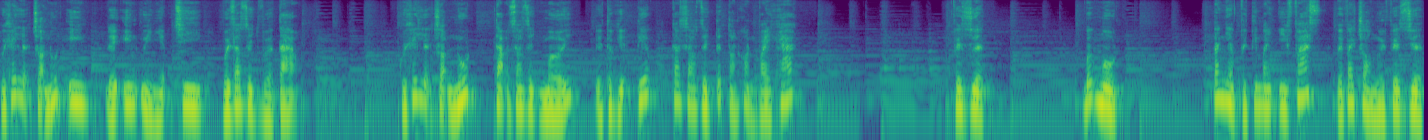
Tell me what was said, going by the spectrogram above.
Quý khách lựa chọn nút in để in ủy nhiệm chi với giao dịch vừa tạo quý khách lựa chọn nút tạo giao dịch mới để thực hiện tiếp các giao dịch tất toán khoản vay khác. Phê duyệt Bước 1 Đăng nhập Vietinbank eFast với vai trò người phê duyệt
